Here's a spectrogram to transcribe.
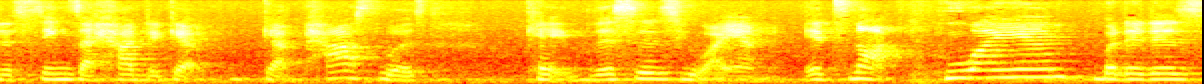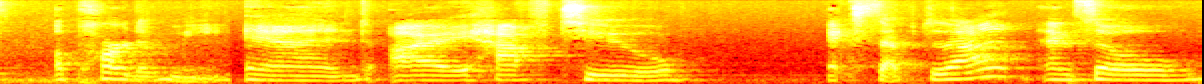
the things I had to get get past was, okay, this is who I am. It's not who I am, but it is a part of me. And I have to accept that. And so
